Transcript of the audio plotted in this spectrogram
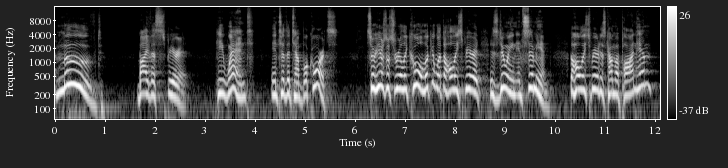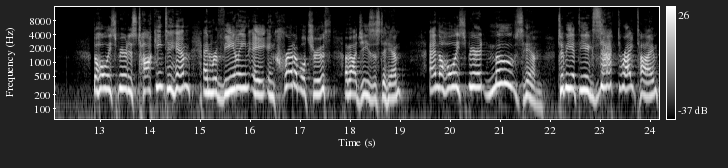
moved by the Spirit, he went into the temple courts. So here's what's really cool. Look at what the Holy Spirit is doing in Simeon. The Holy Spirit has come upon him. The Holy Spirit is talking to him and revealing a incredible truth about Jesus to him. And the Holy Spirit moves him to be at the exact right time,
